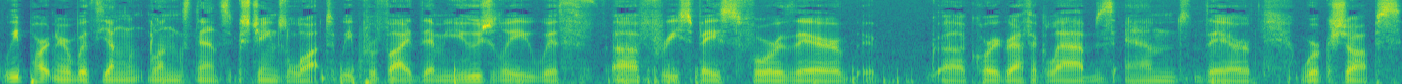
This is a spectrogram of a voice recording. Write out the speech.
We partner with Young Lungs Dance Exchange a lot. We provide them usually with uh, free space for their uh, choreographic labs and their workshops,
